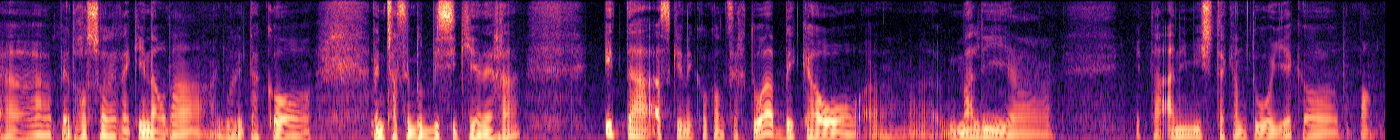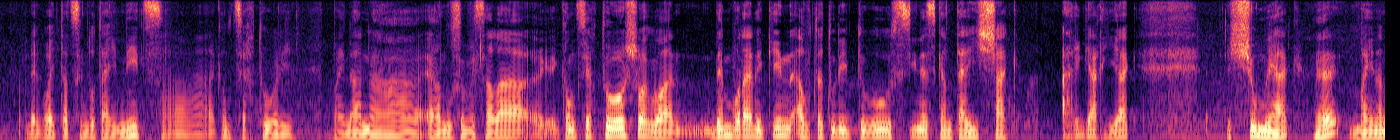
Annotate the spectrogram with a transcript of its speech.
uh, Pedro Solerrekin, hau da guretako pentsatzen dut biziki edera. Eta azkeneko konzertua, BKO uh, Mali uh, eta animista kantu horiek, uh, bon, dut hainitz uh, konzertu hori. Baina, uh, erran duzu bezala, konzertu osoak, ba, denborarekin autatu ditugu zinez kantarisak harrigarriak, xumeak, eh? baina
